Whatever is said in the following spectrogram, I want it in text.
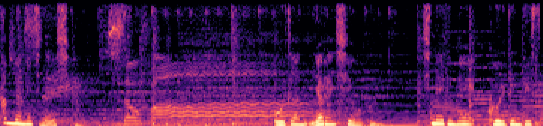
선명해지는 시간. 오전 11시 5분 신혜림의 골든 디스크.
